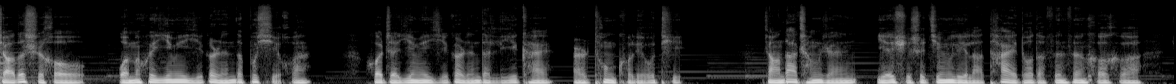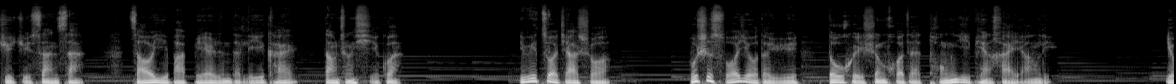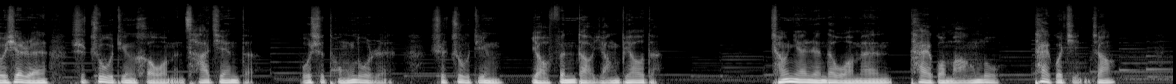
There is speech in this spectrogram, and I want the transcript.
小的时候，我们会因为一个人的不喜欢，或者因为一个人的离开而痛哭流涕。长大成人，也许是经历了太多的分分合合、聚聚散散，早已把别人的离开当成习惯。一位作家说：“不是所有的鱼都会生活在同一片海洋里。有些人是注定和我们擦肩的，不是同路人，是注定要分道扬镳的。”成年人的我们太过忙碌，太过紧张。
